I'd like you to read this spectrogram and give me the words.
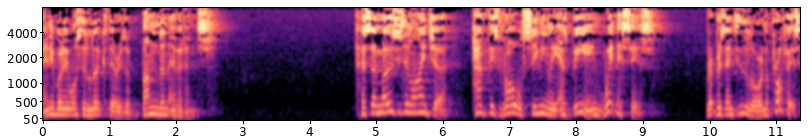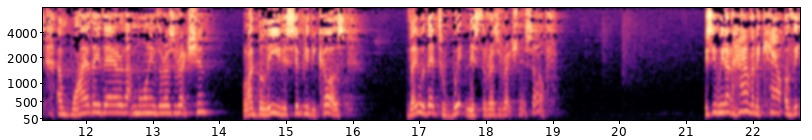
Anybody who wants to look, there is abundant evidence. And so Moses and Elijah have this role seemingly as being witnesses representing the law and the prophets. And why are they there that morning of the resurrection? Well, I believe it's simply because they were there to witness the resurrection itself. You see, we don't have an account of the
